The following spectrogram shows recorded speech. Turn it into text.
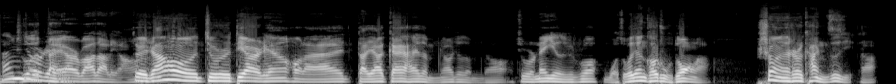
他们你就是带二八大梁，对，然后就是第二天，后来大家该还怎么着就怎么着，就是那意思，就是说我昨天可主动了，剩下的事儿看你自己的，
